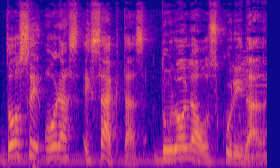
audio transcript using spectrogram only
12 horas exactas duró la oscuridad.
